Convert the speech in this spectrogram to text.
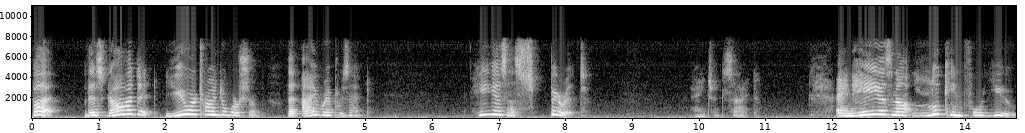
But this God that you are trying to worship, that I represent, he is a spirit. Ancient sight. And he is not looking for you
